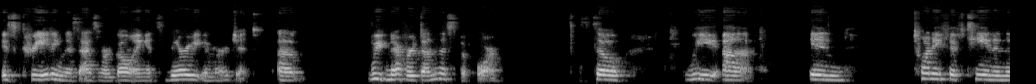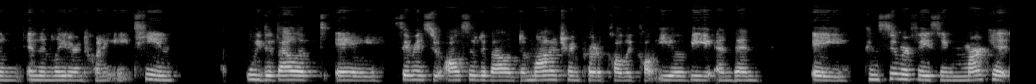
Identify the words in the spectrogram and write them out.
is creating this as we're going. It's very emergent. Um, we've never done this before. So we uh, in 2015 and then and then later in 2018 we developed a Savory Institute also developed a monitoring protocol we call EOV and then a consumer facing market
